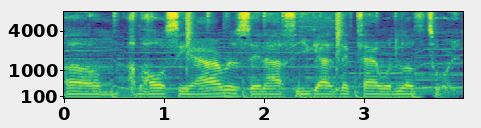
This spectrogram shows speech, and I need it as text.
Um, I'm all seeing Iris, and I'll see you guys next time with another tutorial.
